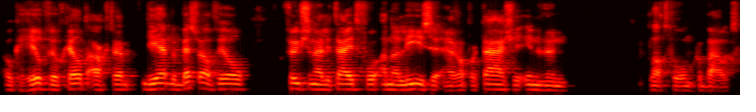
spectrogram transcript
ook heel veel geld achter. Die hebben best wel veel functionaliteit voor analyse en rapportage in hun platform gebouwd.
